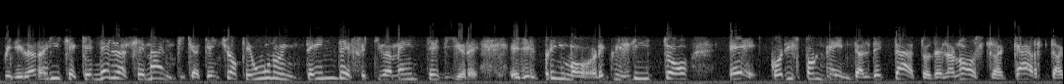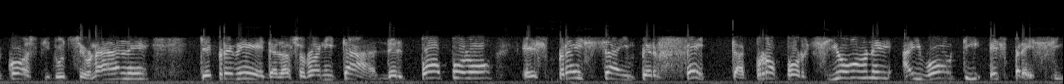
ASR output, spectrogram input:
quindi la radice, che nella semantica, che in ciò che uno intende effettivamente dire. Ed il primo requisito è corrispondente al dettato della nostra Carta Costituzionale che prevede la sovranità del popolo espressa in perfetta proporzione ai voti espressi.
